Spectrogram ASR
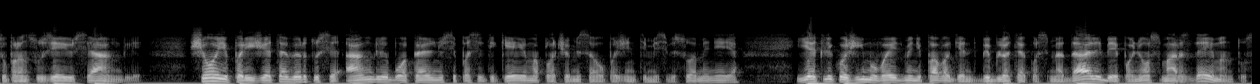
su prancūzėjusi Anglį. Šioji Paryžiete virtusi Anglį buvo pelniusi pasitikėjimą plačiomis savo pažintimis visuomenėje – Jie atliko žymų vaidmenį pavagiant bibliotekos medalį bei ponios Mars Deimantus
